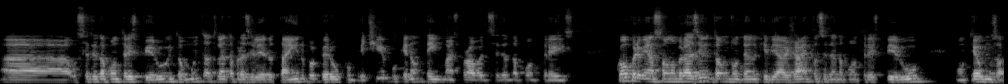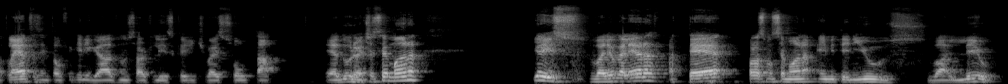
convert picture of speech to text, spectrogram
Uh, o 70.3 Peru, então muito atleta brasileiro está indo para o Peru competir, porque não tem mais prova de 70.3 com premiação no Brasil, então estão tendo que viajar, então 70.3 Peru, vão ter alguns atletas, então fiquem ligados no start list que a gente vai soltar é, durante a semana. E é isso, valeu galera, até próxima semana MT News, valeu!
